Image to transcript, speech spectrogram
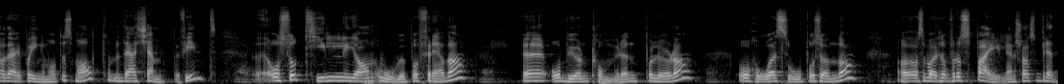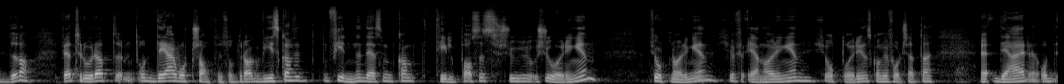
og det er på ingen måte smalt, men det er kjempefint. Eh, Også til Jan Ove på fredag. Og Bjørn Tomrønn på lørdag. Og HSO på søndag. Altså bare sånn For å speile en slags bredde. da For jeg tror at, Og det er vårt samfunnsoppdrag. Vi skal finne det som kan tilpasses sju- sjuåringen. 14-åringen, 21-åringen, 28-åringen, så kan vi fortsette. Eh, Det er, og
